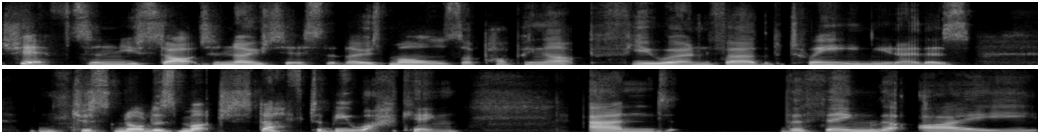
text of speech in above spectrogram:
shifts and you start to notice that those moles are popping up fewer and further between. You know, there's just not as much stuff to be whacking. And the thing that I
